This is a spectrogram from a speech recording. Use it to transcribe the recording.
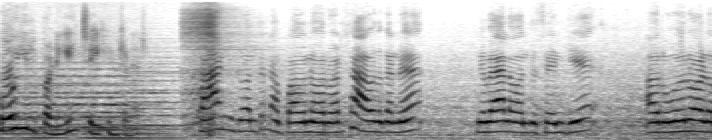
கோயில் பணியை செய்கின்றனர். சாமிக்கு வந்து நான் பதினோரு வருஷம் ஆகுது கண்ணு. இங்கே வேலை வந்து செஞ்சு அவர் உயிரோடு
